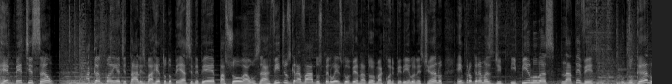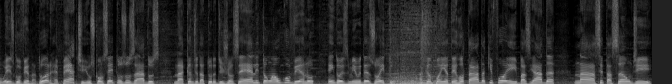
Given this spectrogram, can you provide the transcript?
Repetição. A campanha de Thales Barreto do PSDB passou a usar vídeos gravados pelo ex-governador Marconi Perillo neste ano em programas de e pílulas na TV. O Tucano, ex-governador, repete os conceitos usados na candidatura de José Eliton ao governo em 2018. A campanha derrotada que foi baseada na citação de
